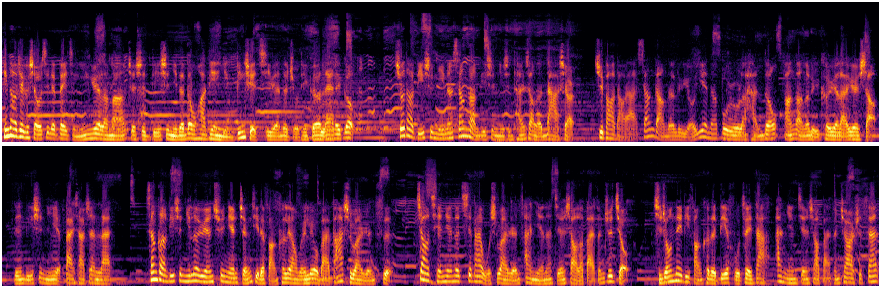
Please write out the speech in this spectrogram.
听到这个熟悉的背景音乐了吗？这是迪士尼的动画电影《冰雪奇缘》的主题歌《Let It Go》。说到迪士尼呢，香港迪士尼是摊上了大事儿。据报道呀，香港的旅游业呢步入了寒冬，访港的旅客越来越少，连迪士尼也败下阵来。香港迪士尼乐园去年整体的访客量为六百八十万人次，较前年的七百五十万人按年呢减少了百分之九。其中内地访客的跌幅最大，按年减少百分之二十三，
